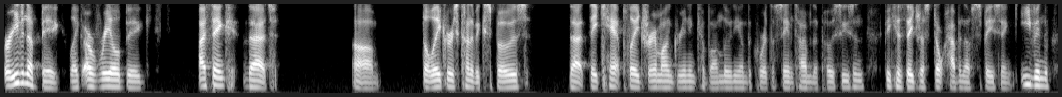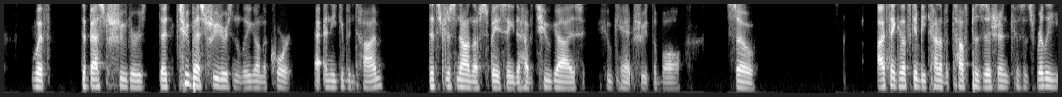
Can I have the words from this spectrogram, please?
or even a big, like a real big. I think that um, the Lakers kind of exposed that they can't play Draymond Green and Kevon Looney on the court at the same time in the postseason because they just don't have enough spacing, even with the best shooters, the two best shooters in the league on the court at any given time. That's just not enough spacing to have two guys who can't shoot the ball. So I think that's going to be kind of a tough position because it's really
